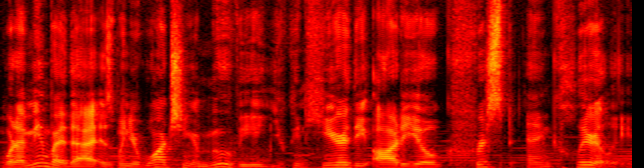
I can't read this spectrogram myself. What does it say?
What I mean by that is when you're watching a movie, you can hear the audio crisp and clearly,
